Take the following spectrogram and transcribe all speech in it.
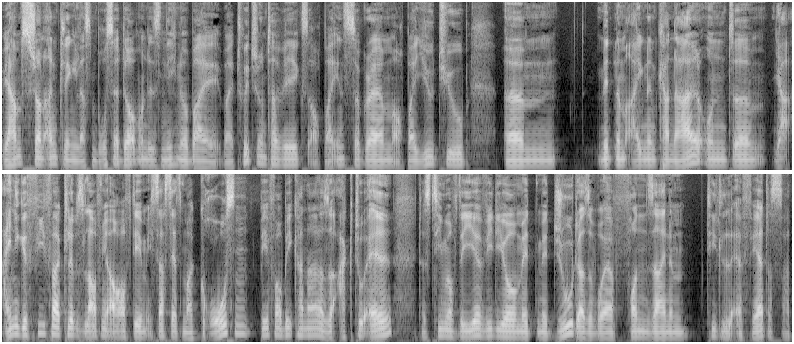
Wir haben es schon anklingen lassen. Borussia Dortmund ist nicht nur bei, bei Twitch unterwegs, auch bei Instagram, auch bei YouTube. Ähm, mit einem eigenen Kanal und ähm, ja, einige FIFA-Clips laufen ja auch auf dem, ich sag's jetzt mal, großen BVB-Kanal, also aktuell das Team of the Year-Video mit, mit Jude, also wo er von seinem Titel erfährt. Das hat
